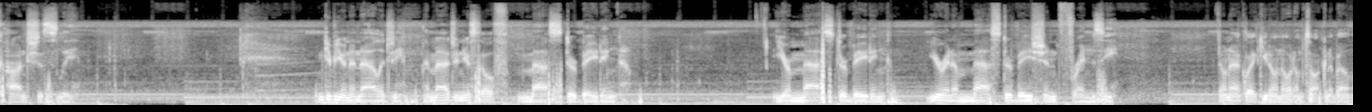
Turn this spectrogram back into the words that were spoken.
consciously. I'll give you an analogy. Imagine yourself masturbating. You're masturbating. You're in a masturbation frenzy. Don't act like you don't know what I'm talking about.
